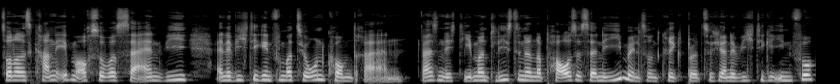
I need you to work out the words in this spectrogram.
sondern es kann eben auch sowas sein wie eine wichtige Information kommt rein. weiß nicht, jemand liest in einer Pause seine E-Mails und kriegt plötzlich eine wichtige Info,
